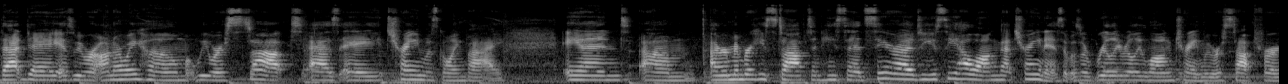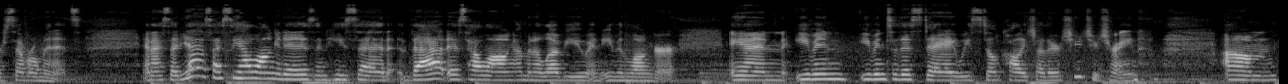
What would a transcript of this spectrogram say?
that day, as we were on our way home, we were stopped as a train was going by. And um, I remember he stopped and he said, Sarah, do you see how long that train is? It was a really, really long train. We were stopped for several minutes. And I said, Yes, I see how long it is. And he said, That is how long I'm going to love you and even longer. And even even to this day, we still call each other Choo Choo Train. Um,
